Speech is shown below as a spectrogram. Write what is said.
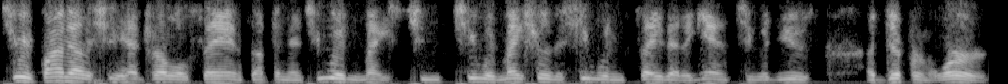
she would find out that she had trouble saying something, and she wouldn't make, she she would make sure that she wouldn't say that again. She would use a different word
